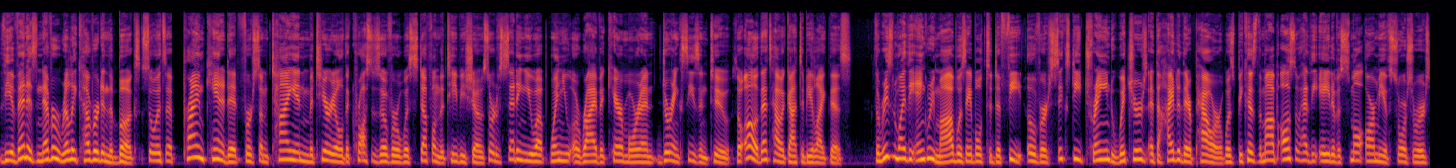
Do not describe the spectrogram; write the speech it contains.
The event is never really covered in the books, so it's a prime candidate for some tie in material that crosses over with stuff on the TV show, sort of setting you up when you arrive at Kaer Morhen during season 2. So, oh, that's how it got to be like this. The reason why the angry mob was able to defeat over 60 trained witchers at the height of their power was because the mob also had the aid of a small army of sorcerers,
